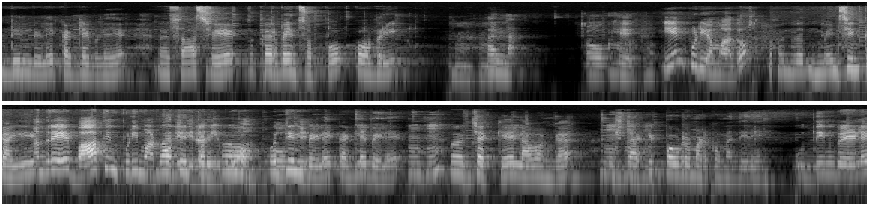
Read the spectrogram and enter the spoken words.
ಉದ್ದಿನಬೇಳೆ ಕಡಲೆಬೇಳೆ ಸಾಸಿವೆ ಕರ್ಬೇವಿನ ಸೊಪ್ಪು ಕೊಬ್ಬರಿ. ಅನ್ನ. ಓಕೆ. ಏನ್ ಪುಡಿ ಅಮ್ಮ ಅದು? ಒಂದು ಮೆಣಸಿನ್ಕಾಯಿ. ಅಂದ್ರೆ ಬಾತಿನ ಪುಡಿ ಮಾಡ್ಕೊಂಡಿದ್ದೀರಾ ನೀವು? ಕಡಲೆ ಬೇಳೆ ಚಕ್ಕೆ ಲವಂಗ ಇಷ್ಟ ಹಾಕಿ ಮಾಡ್ಕೊಂಡ್ ಬಂದಿದ್ದೀನಿ. ಉದ್ದಿನ ಬೇಳೆ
